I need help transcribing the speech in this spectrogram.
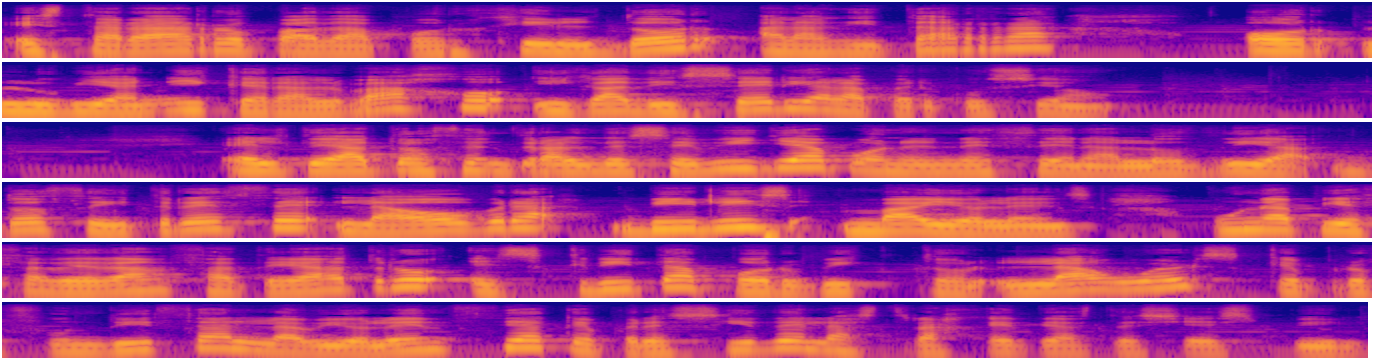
Estará arropada por Gil Dor a la guitarra, Or Lubianiker al bajo y Gadi Seri a la percusión. El Teatro Central de Sevilla pone en escena los días 12 y 13 la obra Billy's Violence, una pieza de danza-teatro escrita por Victor Lowers que profundiza en la violencia que preside las tragedias de Shakespeare,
